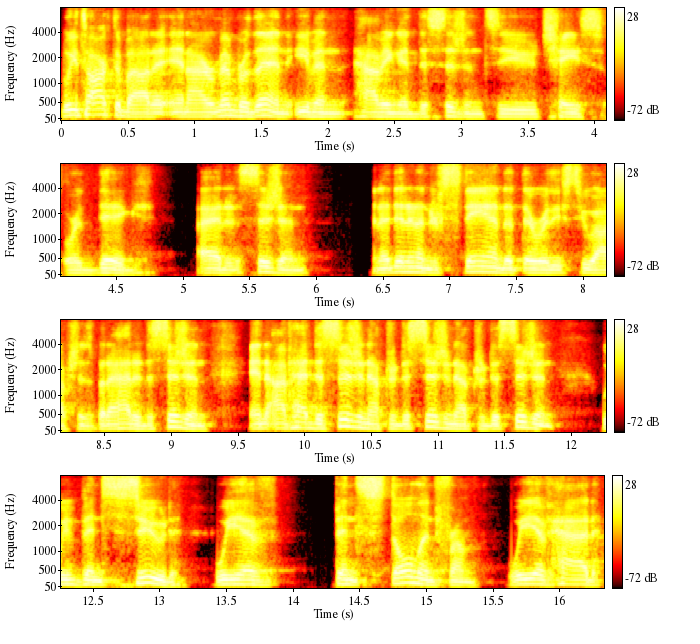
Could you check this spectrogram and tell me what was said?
we talked about it. And I remember then even having a decision to chase or dig. I had a decision and I didn't understand that there were these two options, but I had a decision. And I've had decision after decision after decision. We've been sued. We have been stolen from. We have had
